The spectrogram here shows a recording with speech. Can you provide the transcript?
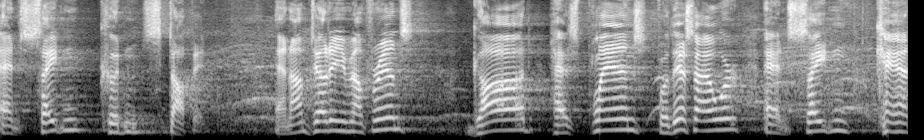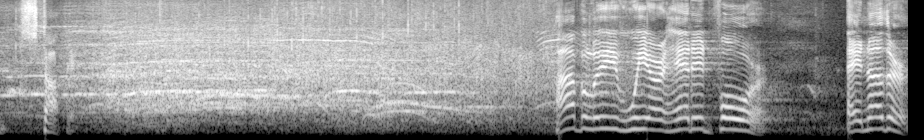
and Satan couldn't stop it. And I'm telling you, my friends, God has plans for this hour, and Satan can't stop it. I believe we are headed for another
